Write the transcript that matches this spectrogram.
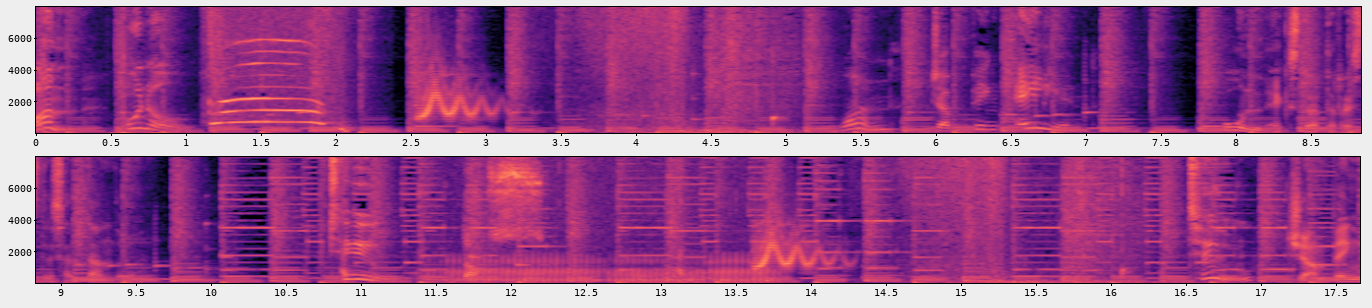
One. Uno. One jumping alien. Un extraterrestre saltando. Two. Dos. Two jumping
